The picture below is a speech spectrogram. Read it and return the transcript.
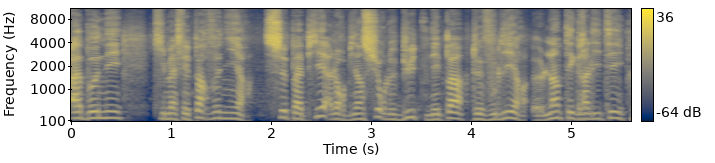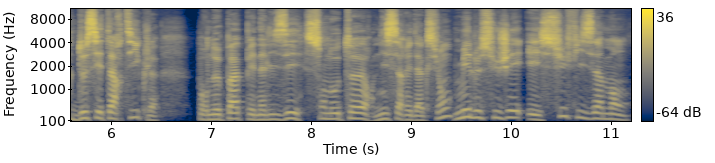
abonné qui m'a fait parvenir ce papier. Alors bien sûr, le but n'est pas de vous lire l'intégralité de cet article pour ne pas pénaliser son auteur ni sa rédaction, mais le sujet est suffisamment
